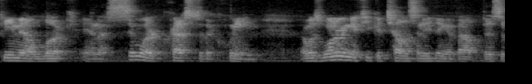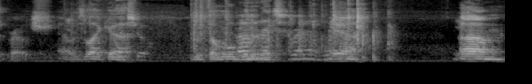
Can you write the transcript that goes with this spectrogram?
female look and a similar crest to the queen. I was wondering if you could tell us anything about this approach. It was like a, with a little bit Oh, of a that's right. Yeah. Um,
